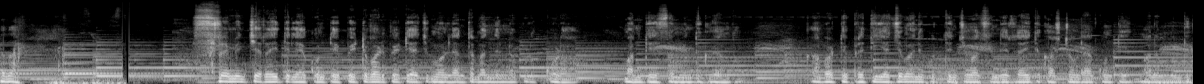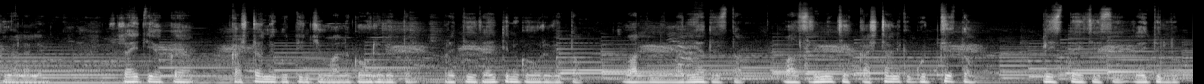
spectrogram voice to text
కదా? శ్రమించే రైతు లేకుంటే పెట్టుబడి పెట్టే యజమానులు ఎంతమంది ఉన్నప్పుడు కూడా మన దేశం ముందుకు వెళ్దాం. కాబట్టి ప్రతి యజమాని గుర్తించవలసింది రైతు కష్టం లేకుంటే మనం ముందుకు వెళ్ళలేము రైతు యొక్క కష్టాన్ని గుర్తించి వాళ్ళు గౌరవిద్దాం. ప్రతి రైతును గౌరవిద్దాం. వాళ్ళని మర్యాదిస్తాం. వాళ్ళు శ్రమించే కష్టానికి గుర్తిస్తాం. ప్లీజ్ దయచేసి రైతులు.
